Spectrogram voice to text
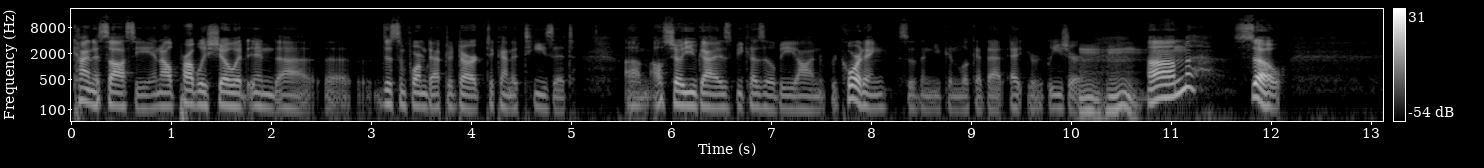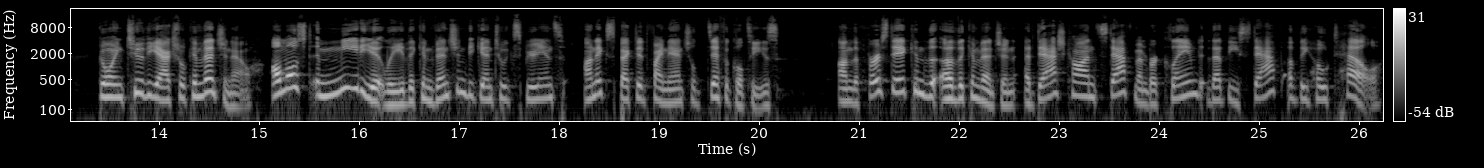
kind of saucy, and I'll probably show it in uh, uh, Disinformed After Dark to kind of tease it. Um, I'll show you guys because it'll be on recording, so then you can look at that at your leisure. hmm Um, so Going to the actual convention now. Almost immediately, the convention began to experience unexpected financial difficulties. On the first day of the convention, a DashCon staff member claimed that the staff of the hotel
